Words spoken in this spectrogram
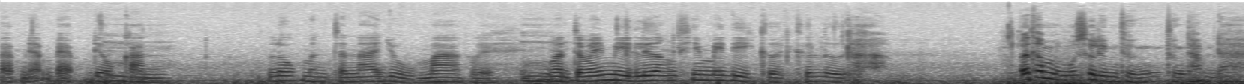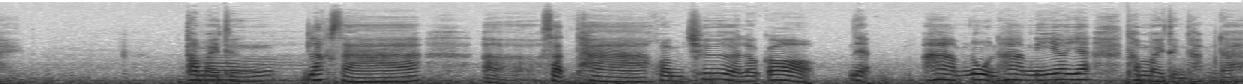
แบบเนี้ยแบบเดียวกัน โลกมันจะน่าอยู่มากเลยอืมมันจะไม่มีเรื่องที่ไม่ดีเกิดขึ้นเลยค่ะแล้วทำไมมุสลิมถึงถึงทำได้ทำไมถึงรักษาเอ่อศรัทธาความเชื่อแล้วก็เนี่ยห้ามนู่นห้ามนี้เยอะแยะทำไมถึงทำได้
